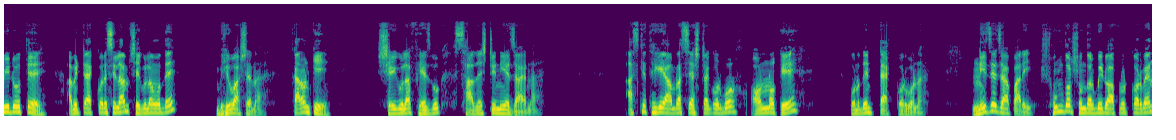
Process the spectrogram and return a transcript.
ভিডিওতে আমি ট্যাগ করেছিলাম, সেগুলোর মধ্যে ভিউ আসে না। কারণ কি? সেইগুলা ফেসবুক সাজেস্টে নিয়ে যায় না। আজকে থেকে আমরা চেষ্টা করব অন্যকে কোনোদিন ট্যাগ করব না। নিজে যা পারি, সুন্দর সুন্দর ভিডিও আপলোড করবেন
